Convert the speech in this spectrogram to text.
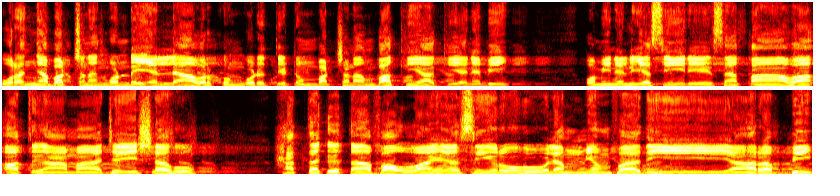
കുറഞ്ഞ ഭക്ഷണം കൊണ്ട് എല്ലാവർക്കും കൊടുത്തിട്ടും ഭക്ഷണം ബാക്കിയാക്കിയ നബി. ഒമിനൽ യസീരി സഖാവ അത്ആമ ജൈഷഹു حتى اكتفى ويسيره لم ينفدي يا ربي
